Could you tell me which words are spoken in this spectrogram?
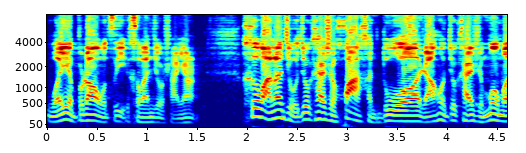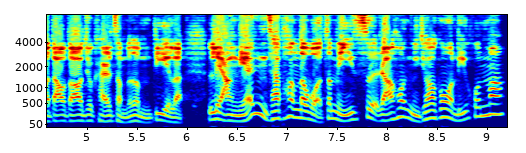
我也不知道我自己喝完酒啥样。喝完了酒就开始话很多，然后就开始磨磨叨叨，就开始怎么怎么地了。两年你才碰到我这么一次，然后你就要跟我离婚吗？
